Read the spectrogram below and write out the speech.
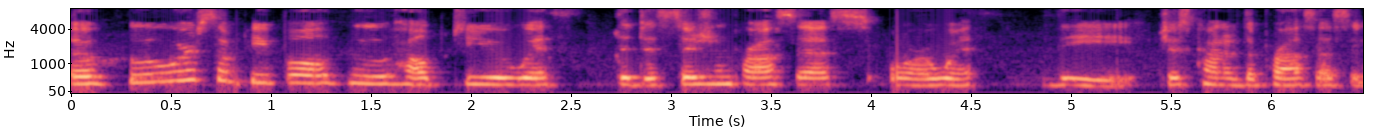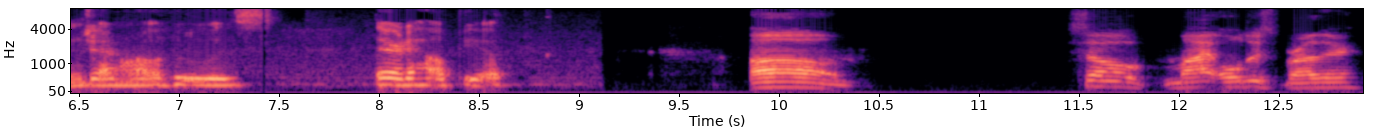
So, who were some people who helped you with the decision process or with the just kind of the process in general? Who was there to help you? Um, so my oldest brother,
